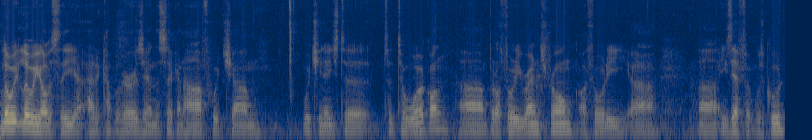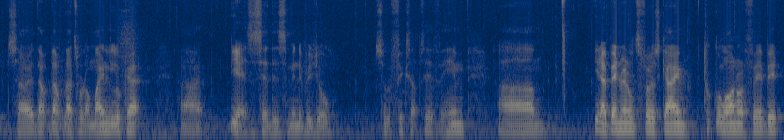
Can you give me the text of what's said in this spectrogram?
Louis, Louis obviously had a couple of errors there in the second half, which um, which he needs to, to, to work on. Um, but I thought he ran strong. I thought he uh, uh, his effort was good. So that, that, that's what I mainly look at. Uh, yeah, as I said, there's some individual sort of fix-ups there for him. Um, you know, Ben Reynolds' first game took the line on a fair bit.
